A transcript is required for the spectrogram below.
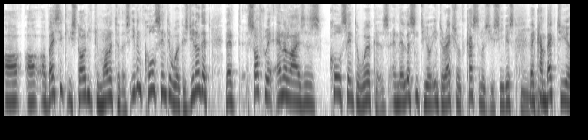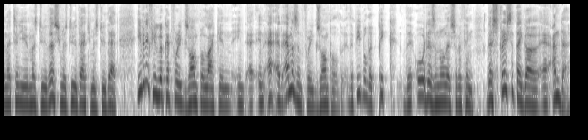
are, are, are basically starting to monitor this. Even call center workers. Do you know that, that software analyzes call center workers and they listen to your interaction with customers, you see this? They come back to you and they tell you, you must do this, you must do that, you must do that. Even if you look at, for example, like in, in, in at Amazon, for example, the, the people that pick the orders and all that sort of thing, the stress that they go uh, under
